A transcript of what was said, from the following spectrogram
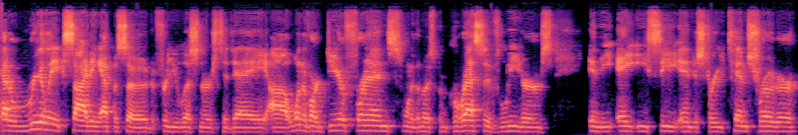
Got a really exciting episode for you listeners today. Uh, one of our dear friends, one of the most progressive leaders in the AEC industry, Tim Schroeder,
